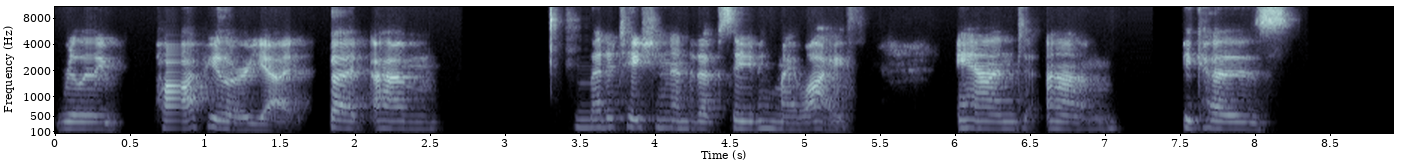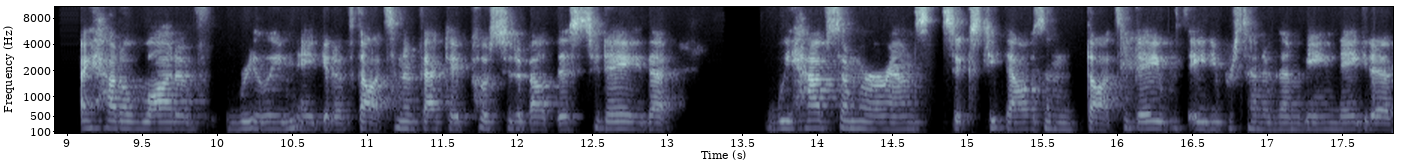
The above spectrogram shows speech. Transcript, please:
really popular yet. But um meditation ended up saving my life. And um because I had a lot of really negative thoughts. And in fact, I posted about this today that we have somewhere around 60,000 thoughts a day, with 80% of them being negative.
